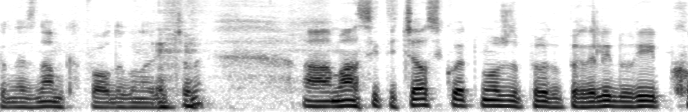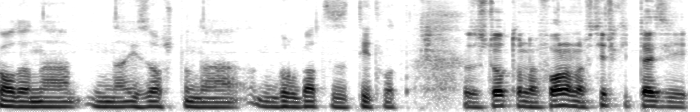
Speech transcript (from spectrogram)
не знам какво да го наричаме. Ман Сити Челси, което може да предопредели дори хода на, на изобщо на борбата за титлата. Защото на фона на всички тези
